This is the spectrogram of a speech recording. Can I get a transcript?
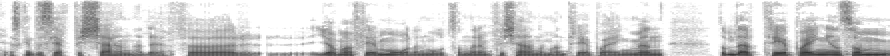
jag ska inte säga förtjänade, för gör man fler mål än motståndaren förtjänar man tre poäng. Men de där tre poängen som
